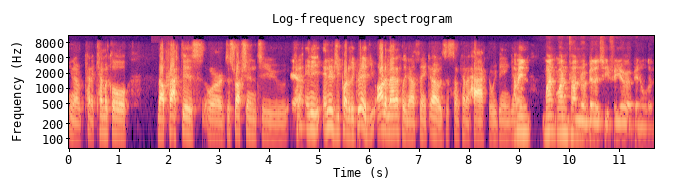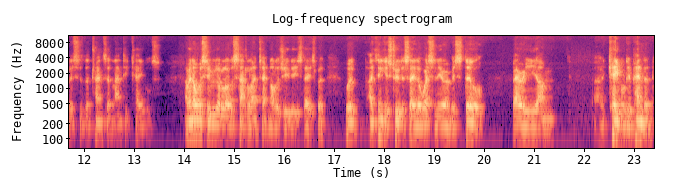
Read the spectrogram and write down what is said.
you know kind of chemical malpractice or disruption to yeah. any energy part of the grid you automatically now think oh is this some kind of hack are we being you know, i mean one one vulnerability for europe in all of this is the transatlantic cables i mean obviously we've got a lot of satellite technology these days but i think it's true to say that western europe is still very um, uh, cable dependent.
